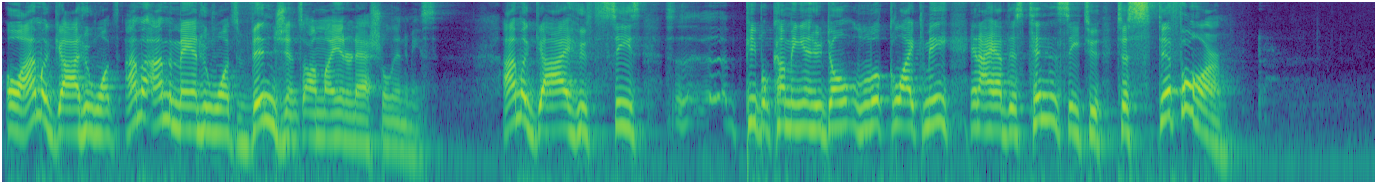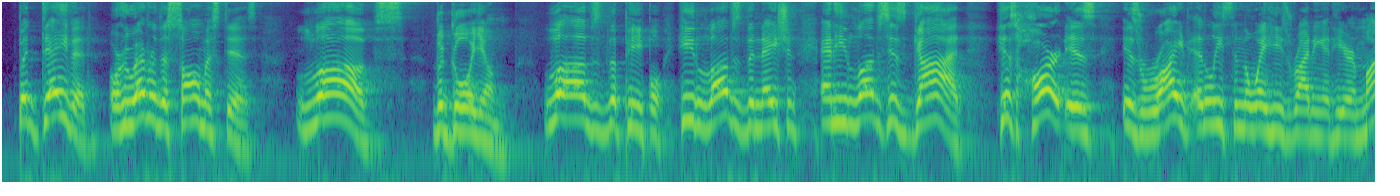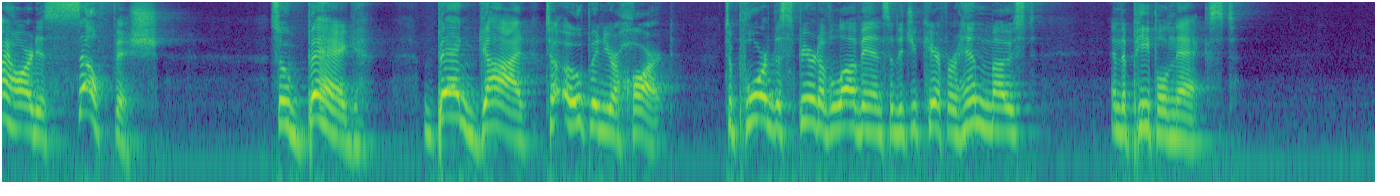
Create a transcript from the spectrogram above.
Oh, I'm a God who wants, I'm a, I'm a man who wants vengeance on my international enemies. I'm a guy who sees uh, people coming in who don't look like me, and I have this tendency to, to stiff arm. But David, or whoever the psalmist is, loves the Goyim, loves the people. He loves the nation, and he loves his God. His heart is, is right, at least in the way he's writing it here. And my heart is selfish. So beg, beg God to open your heart, to pour the spirit of love in so that you care for him most and the people next.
